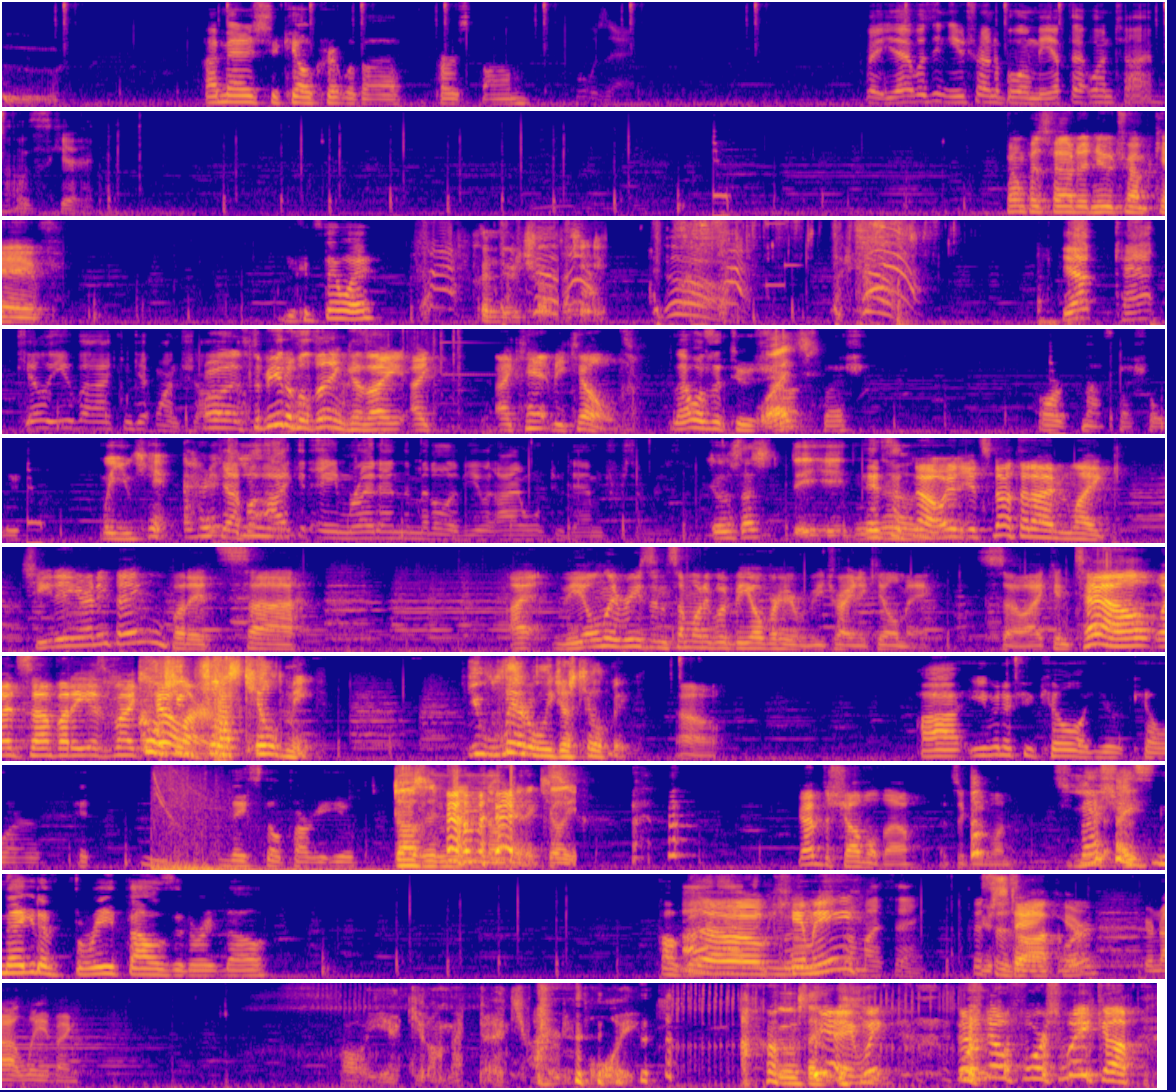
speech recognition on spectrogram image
Ooh. I managed to kill Crit with a purse bomb. What was that? Wait, that wasn't you trying to blow me up that one time? I was scared. Trump has found a new Trump cave. You can stay away. A neutral cave. Yep, can't kill you, but I can get one shot. Well, it's the beautiful thing because I, I I can't be killed. That was a two What? shot special. Or not special, dude. Wait, you can't. How did yeah, you? but I could aim right in the middle of you and I won't do damage for some reason. Because that's. It, It's a- no. No, it, it's not that I'm like cheating or anything, but it's uh, I the only reason someone would be over here would be trying to kill me. So I can tell when somebody is my Ghost, killer. you just killed me. You literally just killed me. Oh, Uh, even if you kill your killer, it they still target you. Doesn't mean I'm not gonna kill you. grab the shovel though. That's a good one. Special I- is negative 3,000 right now. Oh, good. I Hello, Kimmy? My thing. This You're is awkward. here. You're not leaving. Oh yeah, get on that bed, you dirty boy. Ghost, I yeah, think- There's no force wake up.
